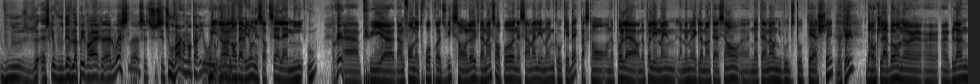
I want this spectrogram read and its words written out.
Vous, est-ce que vous vous développez vers l'ouest, là? C'est-tu ouvert en Ontario? Oui, là, en? Ontario, on est sorti à la mi-août. Euh, puis, euh, dans le fond, on a trois produits qui sont là, évidemment, qui sont pas nécessairement les mêmes qu'au Québec parce qu'on on n'a pas, la, on n'a pas les mêmes, la même réglementation, euh, notamment au niveau du taux de THC. Donc là-bas, on a un, un, un blunt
